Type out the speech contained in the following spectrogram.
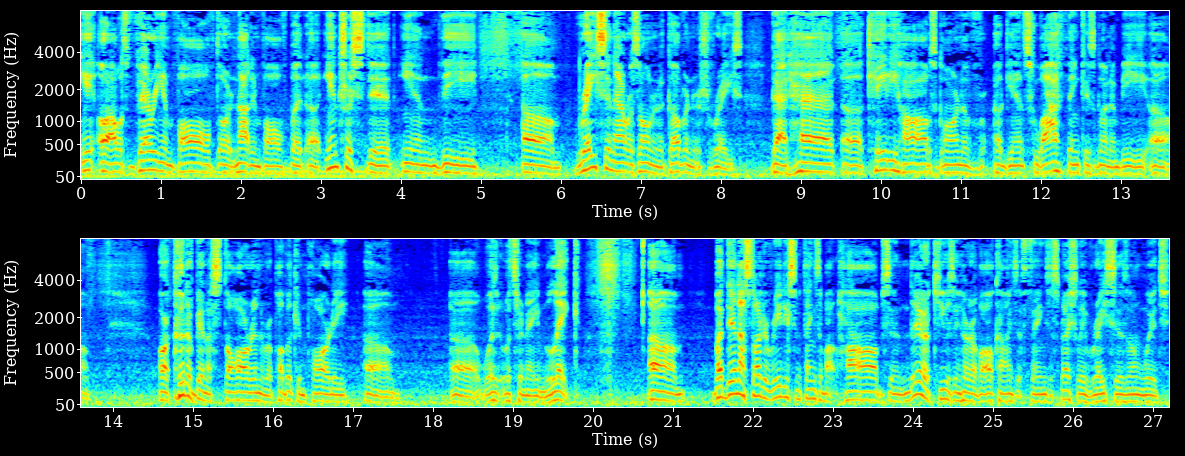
in, or I was very involved, or not involved, but uh, interested in the um, race in Arizona, the governor's race that had uh, Katie Hobbs going against who I think is going to be um, or could have been a star in the Republican Party. Um, uh, what, what's her name? Lake. Um, but then I started reading some things about Hobbs, and they're accusing her of all kinds of things, especially racism, which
